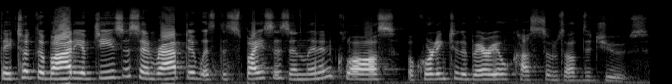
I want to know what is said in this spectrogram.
They took the body of Jesus and wrapped it with the spices and linen cloths according to the burial customs of the Jews.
